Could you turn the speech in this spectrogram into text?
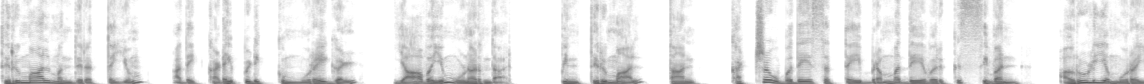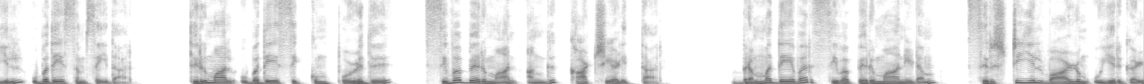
திருமால் மந்திரத்தையும் அதை கடைப்பிடிக்கும் முறைகள் யாவையும் உணர்ந்தார். பின் திருமால் தான் கற்ற உபதேசத்தை பிரம்மதேவருக்கு சிவன் அருளிய முறையில் உபதேசம் செய்தார். திருமால் உபதேசிக்கும் பொழுது சிவபெருமான் அங்கு காட்சியளித்தார். பிரம்மதேவர் சிவபெருமானிடம் சிருஷ்டியில் வாழும் உயிர்கள்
